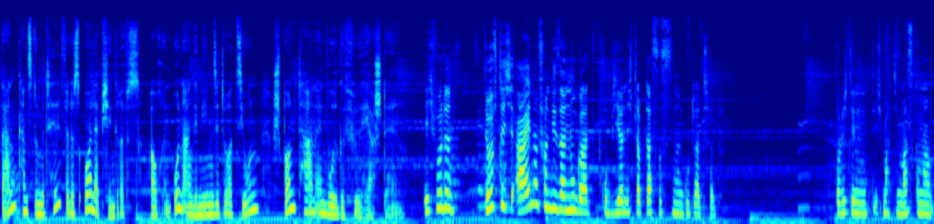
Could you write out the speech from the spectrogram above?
Dann kannst du mit Hilfe des Ohrläppchengriffs auch in unangenehmen Situationen spontan ein Wohlgefühl herstellen. Ich würde, dürfte ich eine von dieser Nougat probieren? Ich glaube, das ist ein guter Tipp. Soll ich den, ich mache die Maske mal.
